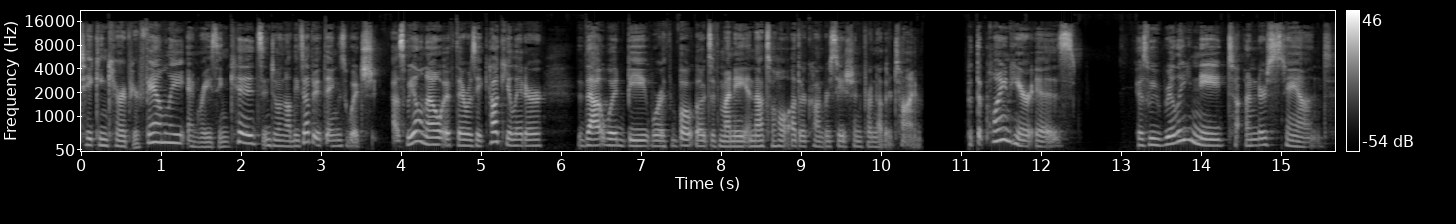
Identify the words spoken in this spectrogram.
taking care of your family and raising kids and doing all these other things, which, as we all know, if there was a calculator, that would be worth boatloads of money. And that's a whole other conversation for another time. But the point here is, is we really need to understand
